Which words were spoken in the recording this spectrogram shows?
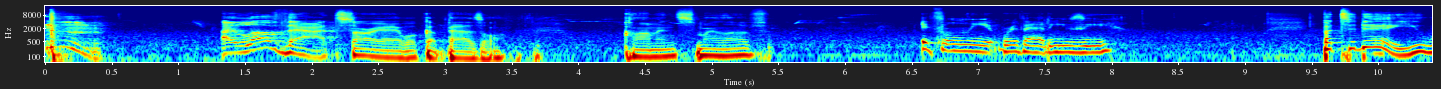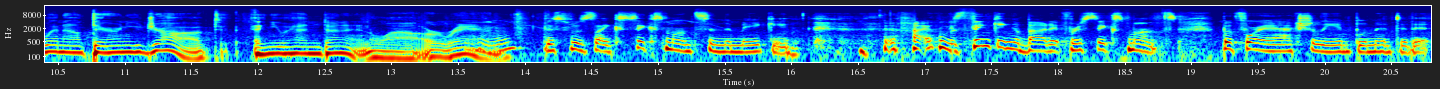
I love that. Sorry, I woke up Basil. Comments, my love? If only it were that easy. Today you went out there and you jogged and you hadn't done it in a while or ran. Mm-hmm. This was like six months in the making. I was thinking about it for six months before I actually implemented it.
